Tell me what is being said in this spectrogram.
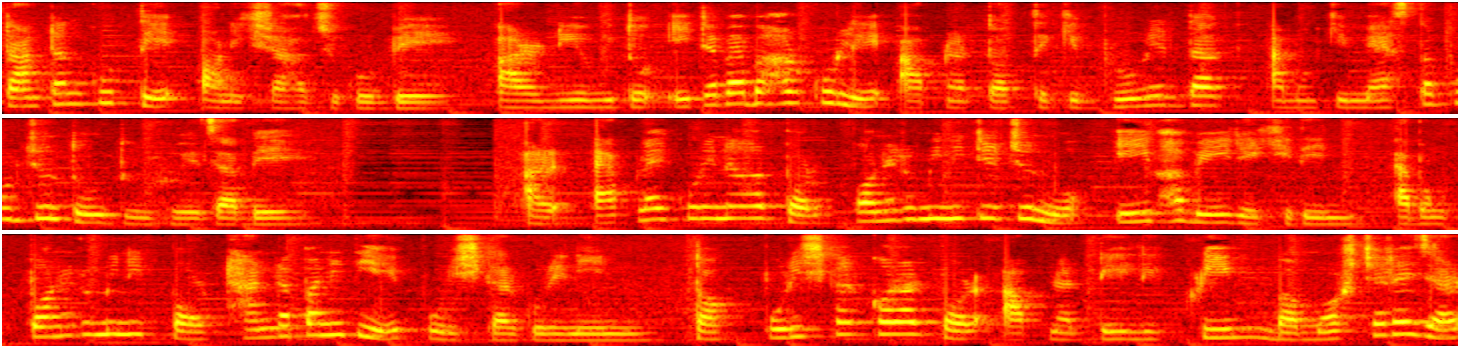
টানটান করতে অনেক সাহায্য করবে। আর নিয়মিত এটা ব্যবহার করলে আপনার ত্বক থেকে ব্রণের দাগ এমনকি ম্যাস্তা পর্যন্ত দূর হয়ে যাবে। আর অ্যাপ্লাই করে নেওয়ার পর পনেরো মিনিটের জন্য এইভাবেই রেখে দিন এবং পনেরো মিনিট পর ঠান্ডা পানি দিয়ে পরিষ্কার করে নিন। ত্বক পরিষ্কার করার পর আপনার ডেইলি ক্রিম বা ময়শ্চারাইজার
